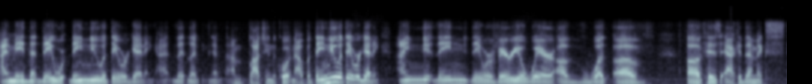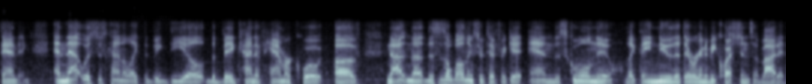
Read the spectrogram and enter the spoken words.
I made that they were they knew what they were getting. I, like, I'm blotching the quote now, but they knew what they were getting. I knew they they were very aware of what of of his academic standing. And that was just kind of like the big deal, the big kind of hammer quote of not, not this is a welding certificate and the school knew. Like they knew that there were going to be questions about it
